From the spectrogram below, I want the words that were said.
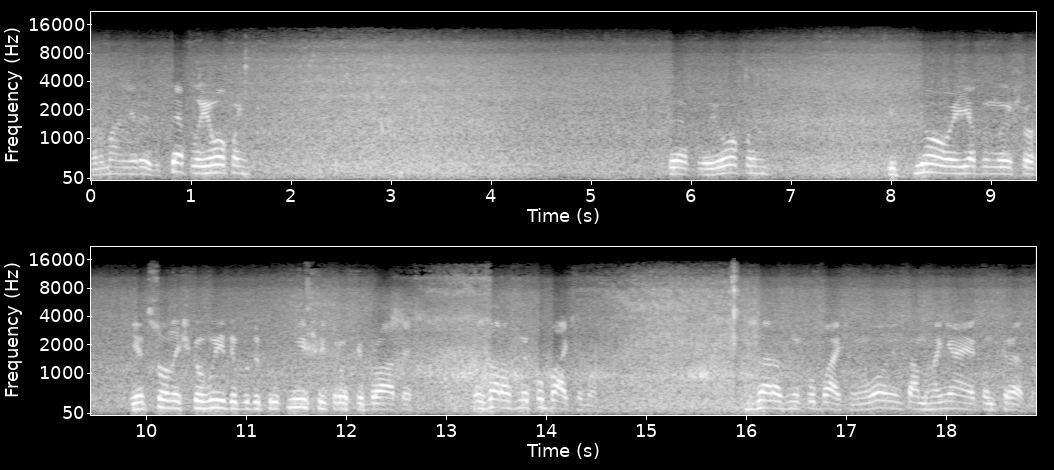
Нормальні риби. Теплий окунь. Теплий окунь. Підкльовує, я думаю, що як сонечко вийде, буде крупніший трохи брати. Ну, зараз ми побачимо. Зараз ми побачимо. О, він там ганяє конкретно.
